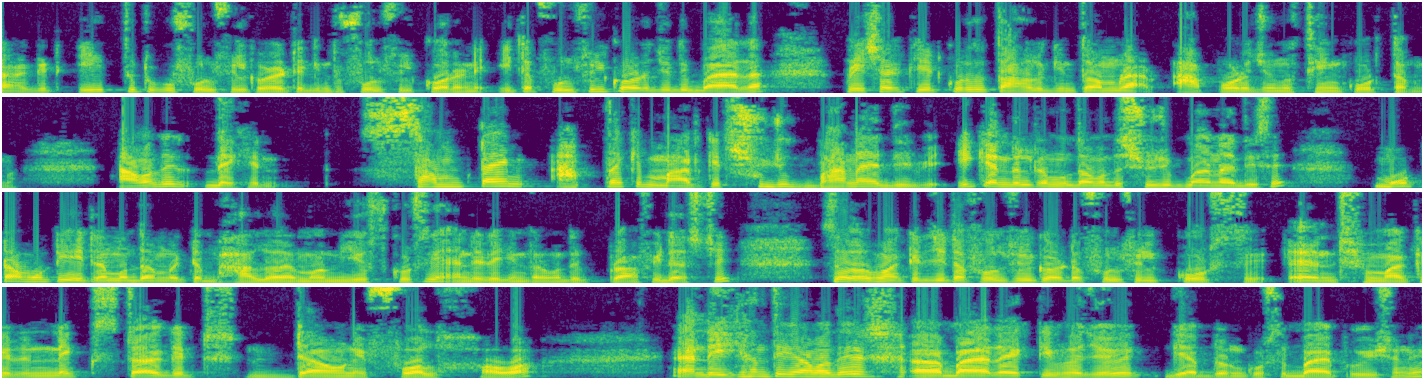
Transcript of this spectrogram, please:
টার্গেট এইটুকু ফুলফিল করে। এটা কিন্তু ফুলফিল করে না এটা ফুলফিল করে যদি বায়াররা প্রেশার ক্রিয়েট করতো, তাহলে কিন্তু আমরা আপরের জন্য থিঙ্ক করতাম না। আমাদের দেখেন সামটাইম আপনাকে মার্কেট সুযোগ বানায় দিবে। এই ক্যান্ডেলটার মধ্যে আমাদের সুযোগ বানায় দিছে। মোটামুটি এটার মধ্যে আমরা একটা ভালো অ্যামাউন্ট ইউজ করছি অ্যান্ড এটা কিন্তু আমাদের প্রফিট আসছে। সো মার্কেট যেটা ফুলফিল করাটা ফুলফিল করছে অ্যান্ড মার্কেটের নেক্সট টার্গেট ডাউন এ ফল হওয়া। অ্যান্ড এইখান থেকে আমাদের বায়ার অ্যাক্টিভ হয়ে যাবে গ্যাপ ডাউন করছে বায়ার পজিশনে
